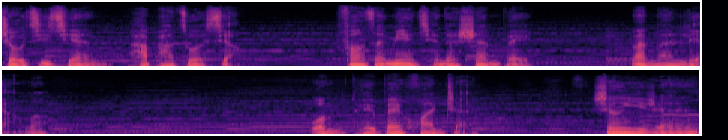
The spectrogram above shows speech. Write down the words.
手机键啪啪作响，放在面前的扇贝慢慢凉了。我们推杯换盏，生意人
